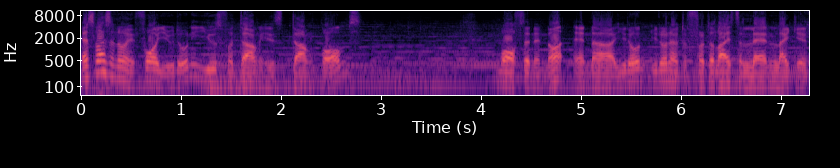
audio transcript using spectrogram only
As far as I know in 4U, the only use for dung is dung bombs. More often than not, and uh, you don't you don't have to fertilize the land like in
